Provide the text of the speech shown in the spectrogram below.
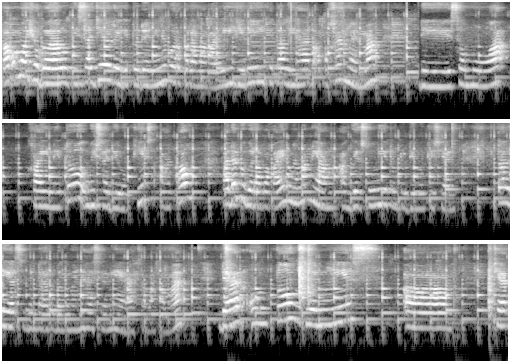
aku mau coba lukis saja kayak gitu. Dan ini baru pertama kali jadi kita lihat apakah memang di semua kain itu bisa dilukis atau ada beberapa kain memang yang agak sulit untuk dilukis ya. Kita lihat sebentar bagaimana hasilnya ya sama-sama. Dan untuk jenis uh, cat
